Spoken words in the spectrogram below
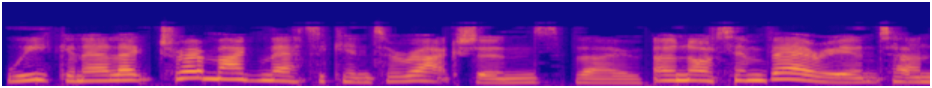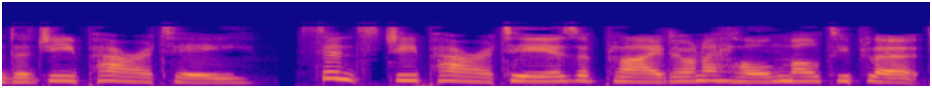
Weak and electromagnetic interactions, though, are not invariant under G parity. Since G parity is applied on a whole multiplet,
